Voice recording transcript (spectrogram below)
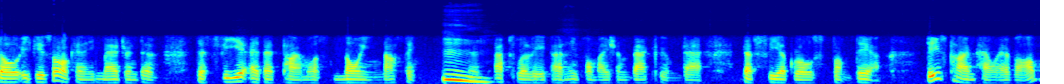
So if you sort of can imagine the the fear at that time was knowing nothing. Mm. There's absolutely an information vacuum that that fear grows from there. This time, however,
